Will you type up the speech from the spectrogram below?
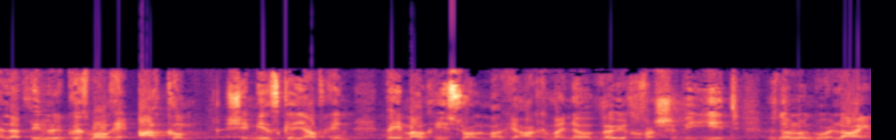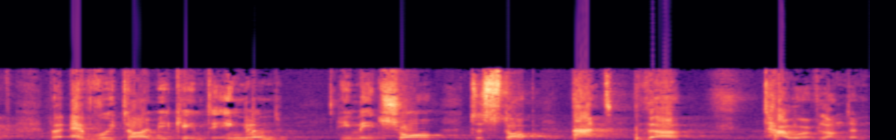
and Lafil Likos Malach Akum, Shem Yizka Yavkin, Bei Malach Yisrael Malach Akum. I know a very Choshev Yid who's no longer alive, but every time he came to England, he made sure to stop at the Tower of London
